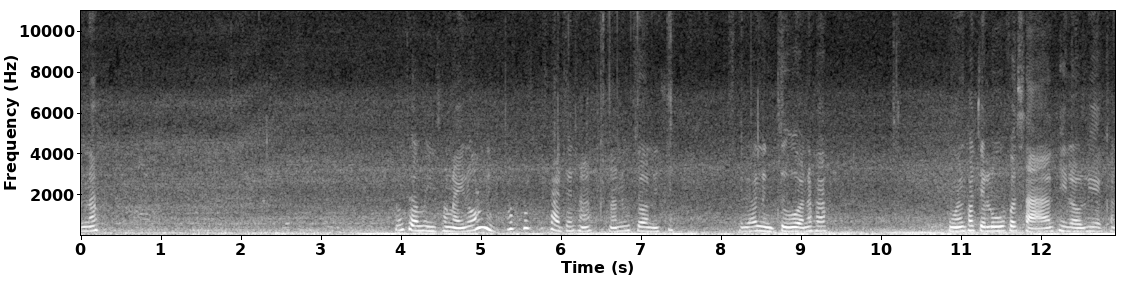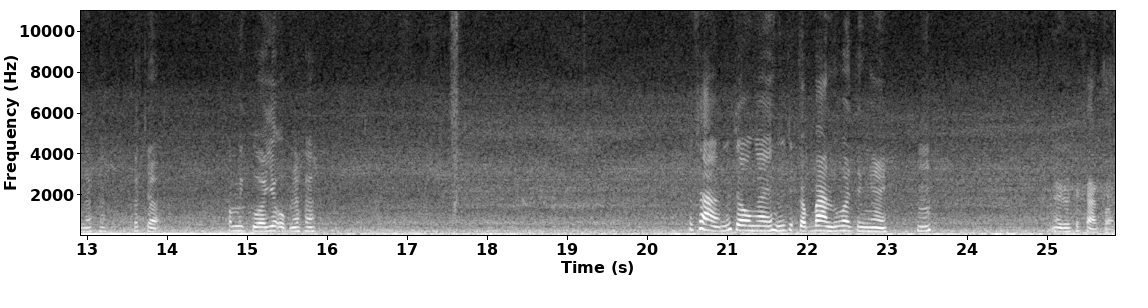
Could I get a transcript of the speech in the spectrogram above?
รนะ น้องโจรมาอยู่ทางไหนเน้องนี่ใช่จะหาหาน้องโจรหน่อยสิเห็นแล้วหนึ่งตัวนะคะเหมือนเขาจะรู้ภาษาที่เราเรียกเขานะคะเขาจะเขาไม่กลัวยาอบนะคะภาษาหนูจะเอาไงหนูจะกลับบ้านหรือว่าจะไงหืมไม่รู้ภาษาก่อน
